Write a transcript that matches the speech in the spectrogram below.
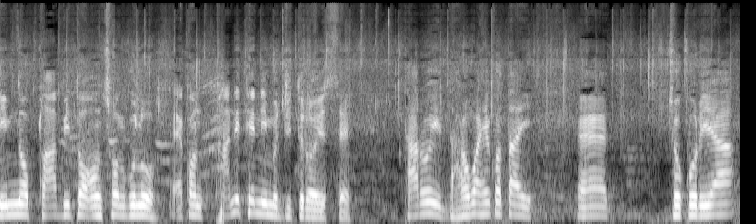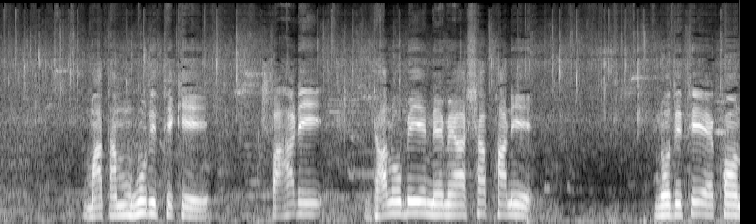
নিম্ন প্লাবিত অঞ্চলগুলো এখন পানিতে নিমজ্জিত রয়েছে। তারই ধারাবাহিকতায় চকরিয়া মাথামুহুরি থেকে পাহাড়ি ঢালু বেয়ে নেমে আসা পানি নদীতে এখন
